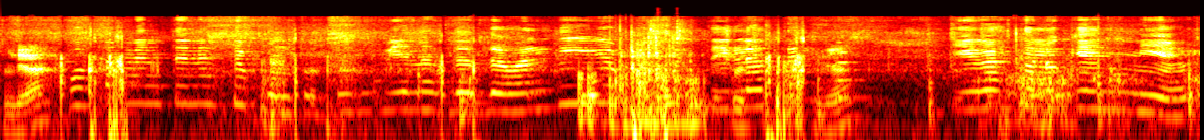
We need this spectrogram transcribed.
¿Ya? justamente en este punto, tú vienes desde Valdivia, pasaste y la Teja, ¿Ya? llegaste a lo que es niebla.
